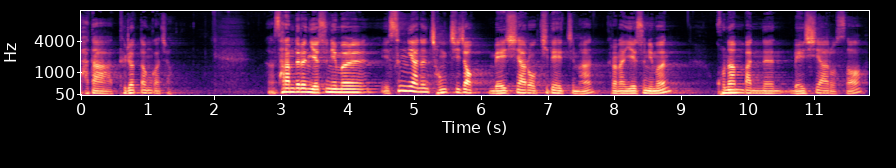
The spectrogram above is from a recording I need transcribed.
받아들였던 거죠. 사람들은 예수님을 승리하는 정치적 메시아로 기대했지만 그러나 예수님은 고난받는 메시아로서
